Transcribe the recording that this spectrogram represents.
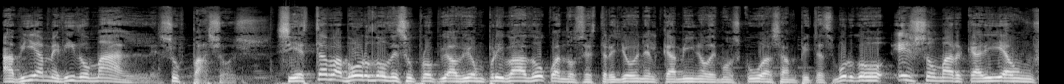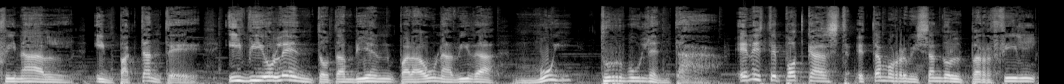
había medido mal sus pasos. Si estaba a bordo de su propio avión privado cuando se estrelló en el camino de Moscú a San Petersburgo, eso marcaría un final impactante y violento también para una vida muy turbulenta. En este podcast estamos revisando el perfil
